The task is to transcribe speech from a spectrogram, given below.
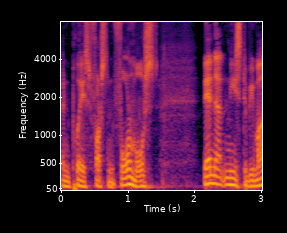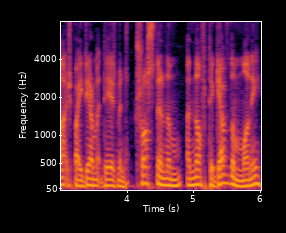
in place first and foremost. Then that needs to be matched by Dermot Desmond trusting them enough to give them money.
